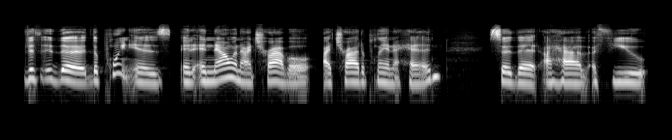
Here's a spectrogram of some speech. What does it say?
The the the point is, and, and now when I travel, I try to plan ahead so that I have a few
